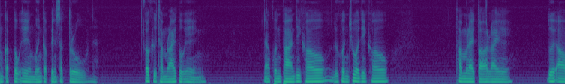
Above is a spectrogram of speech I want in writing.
ำกับตัวเองเหมือนกับเป็นศัตรูนะก็คือทำร้ายตัวเองนะคนพาลที่เขาหรือคนชั่วที่เขาทำอะไรต่ออะไรด้วยเอา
